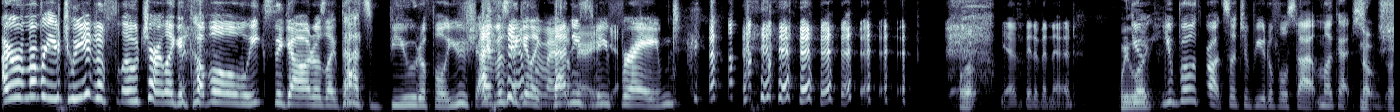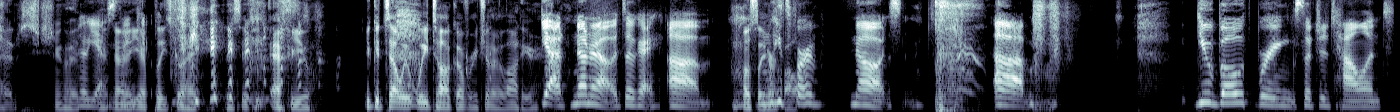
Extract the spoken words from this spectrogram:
I remember you tweeted a flow chart like a couple of weeks ago, and I was like, "That's beautiful." You, sh-. I was thinking like that needs to be Barbarian, yeah. framed. Well, yeah, a bit of a nerd. we You, like you both brought such a beautiful style. Mudcat, no sh- go ahead sh- go ahead No, yes, no thank yeah you. please go ahead please if you, after you you could tell we, we talk over each other a lot here Yeah, no, no, no, it's okay. Um, mostly her fault for no, it's um, you both bring such a talent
